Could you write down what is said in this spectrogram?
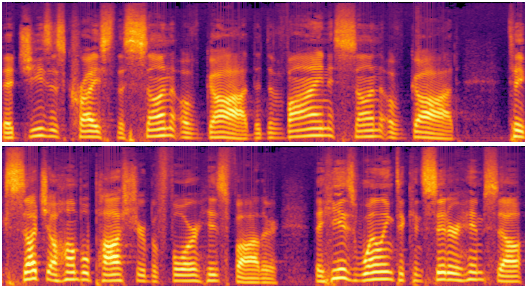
that Jesus Christ, the Son of God, the divine Son of God, takes such a humble posture before his Father that he is willing to consider himself,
